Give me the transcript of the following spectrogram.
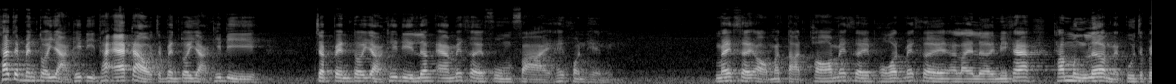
ถ้าจะเป็นตัวอย่างที่ดี ถ้าแอคเก่าจะเป็นตัวอย่างที่ดี จะเป็นตัวอย่างที่ดีเรื่องแอปไม่เคยฟูมไฟล์ให้คนเห็น ไม่เคยออกมาตัดพอไม่เคยโพสต์ ไม่เคยอะไรเลย มีแค่ถ้ามึงเริ่มเนี่ยกูจะไป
